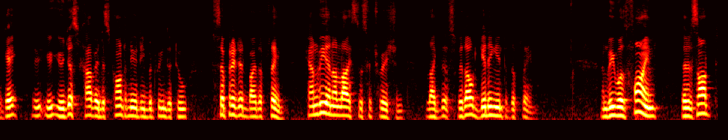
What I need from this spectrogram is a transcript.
Okay? You, you just have a discontinuity between the two separated by the flame. Can we analyze the situation like this without getting into the flame? And we will find that it is not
